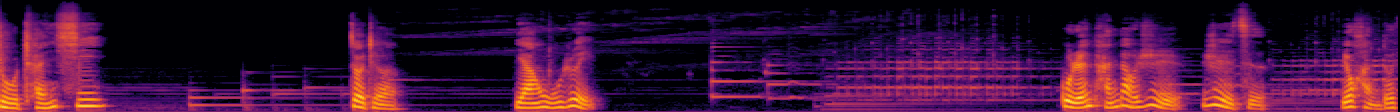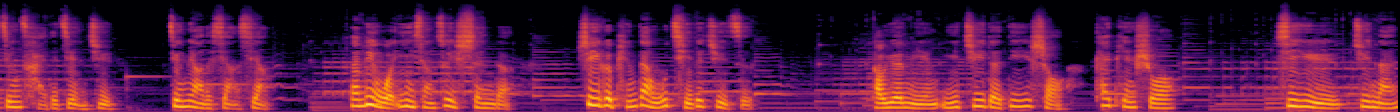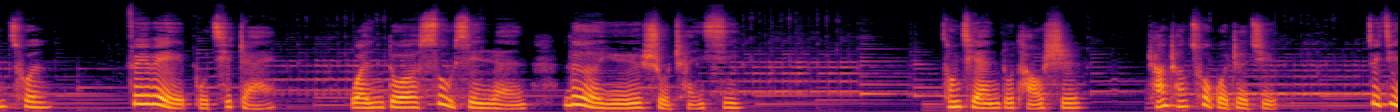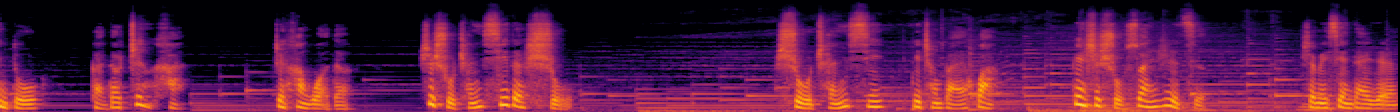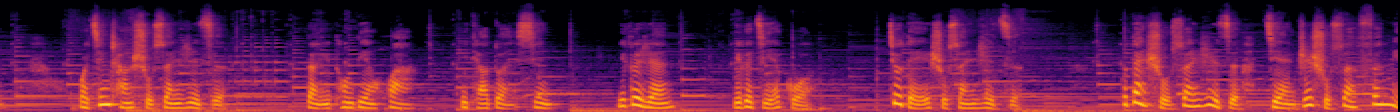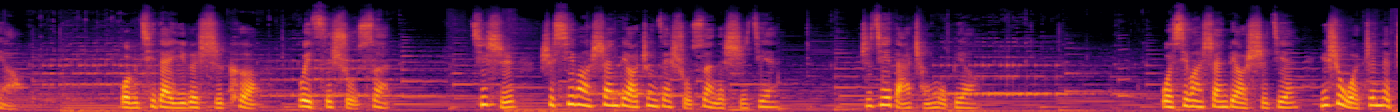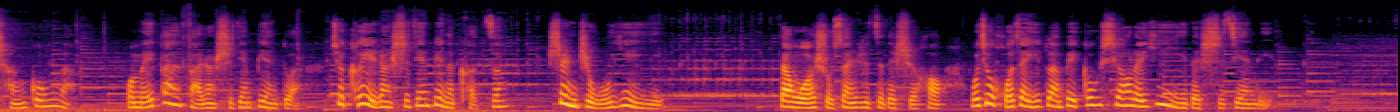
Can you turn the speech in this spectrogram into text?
数晨曦，作者杨无瑞。古人谈到日日子，有很多精彩的简句，精妙的想象。但令我印象最深的，是一个平淡无奇的句子。陶渊明移居的第一首开篇说：“西域居南村。”非为补其宅，闻多素心人，乐于数晨曦。从前读陶诗，常常错过这句；最近读，感到震撼。震撼我的，是数晨曦的“数”。数晨曦译成白话，便是数算日子。身为现代人，我经常数算日子。等一通电话，一条短信，一个人，一个结果，就得数算日子。不但数算日子，简直数算分秒。我们期待一个时刻，为此数算，其实是希望删掉正在数算的时间，直接达成目标。我希望删掉时间，于是我真的成功了。我没办法让时间变短。却可以让时间变得可憎，甚至无意义。当我数算日子的时候，我就活在一段被勾销了意义的时间里。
